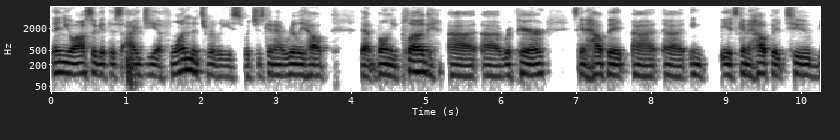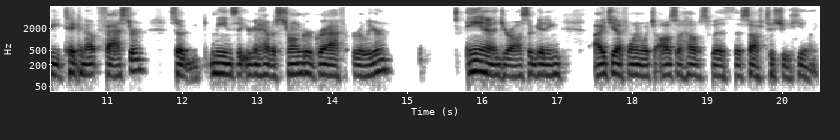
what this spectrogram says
Then you also get this IGF 1 that's released, which is going to really help that bony plug uh, uh, repair. It's going to help it. Uh, uh, in, it's going to help it to be taken up faster. So it means that you're going to have a stronger graft earlier, and you're also getting IGF 1, which also helps with the soft tissue healing.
